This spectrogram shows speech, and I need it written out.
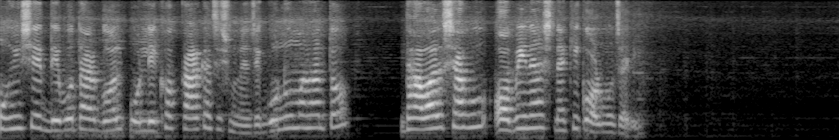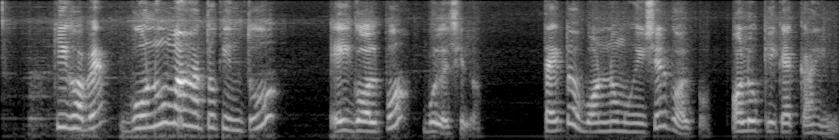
মহিষের দেবতার গল্প লেখক কার কাছে শুনেছে? গনু মাহাতো, ধাওয়াল সাহু, অবিনাশ নাকি কর্মচারী? কি হবে? গনু মাহাতো কিন্তু এই গল্প বলেছিল। তাই তো? বর্ণ মহিষের গল্প। অলৌকিক এক কাহিনী।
